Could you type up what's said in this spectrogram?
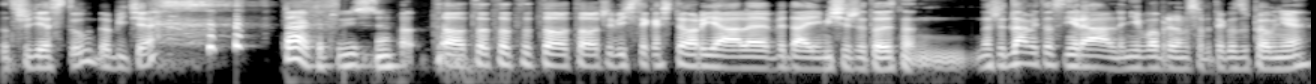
do 30 dobicie. Tak, oczywiście. To, to, to, to, to, to oczywiście jakaś teoria, ale wydaje mi się, że to jest. Znaczy, dla mnie to jest nierealne, nie wyobrażam sobie tego zupełnie.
